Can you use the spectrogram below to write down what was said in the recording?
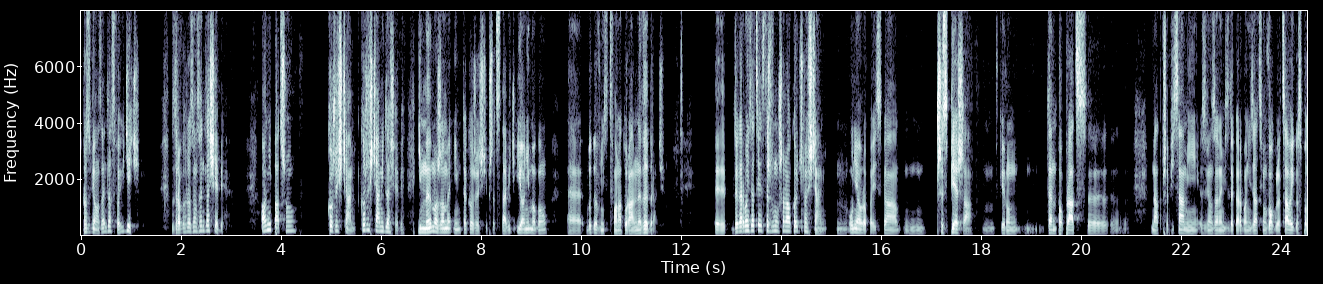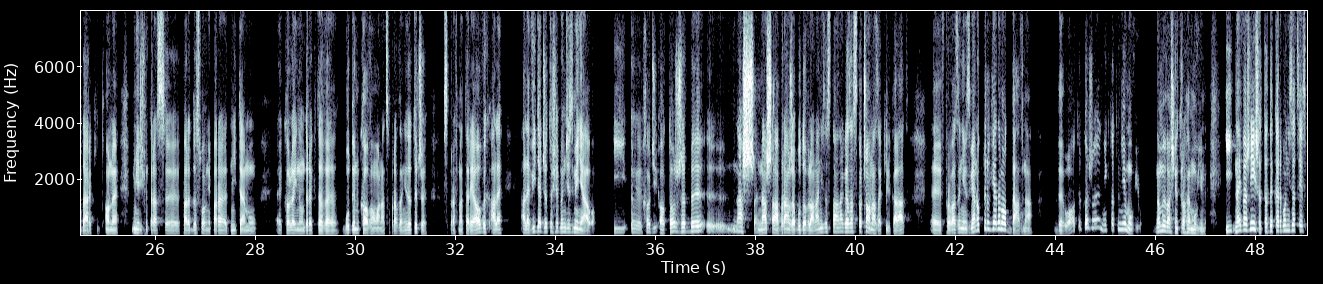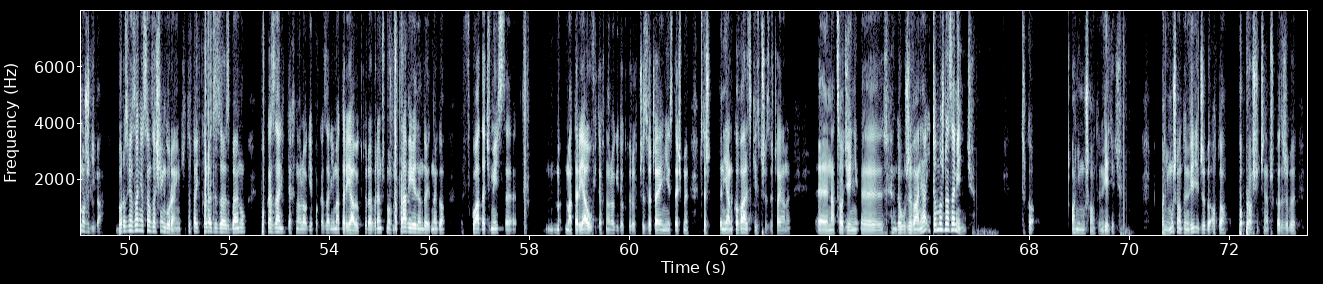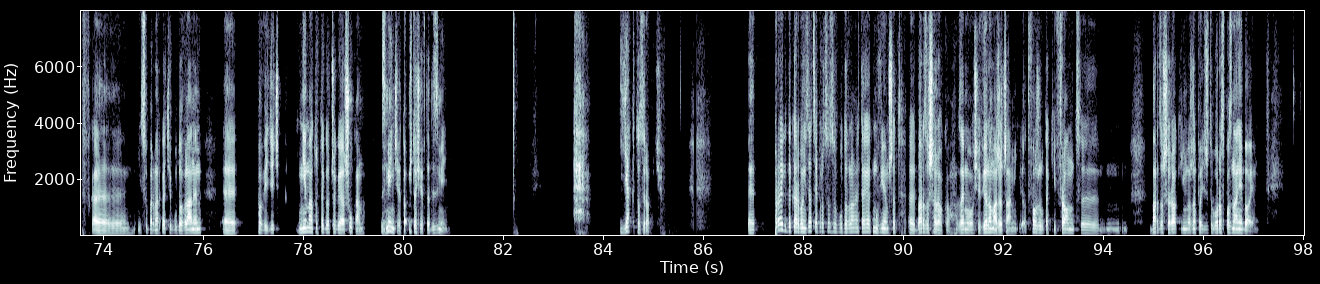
rozwiązań dla swoich dzieci, zdrowych rozwiązań dla siebie. Oni patrzą korzyściami, korzyściami dla siebie. I my możemy im te korzyści przedstawić i oni mogą e, budownictwo naturalne wybrać. E, dekarbonizacja jest też wymuszona okolicznościami. Mm, Unia Europejska mm, przyspiesza mm, w kierunku tempo prac e, nad przepisami związanymi z dekarbonizacją w ogóle całej gospodarki. One, mieliśmy teraz parę, dosłownie parę dni temu kolejną dyrektywę budynkową, ona co prawda nie dotyczy spraw materiałowych, ale ale widać, że to się będzie zmieniało. I y, chodzi o to, żeby y, nasz, nasza branża budowlana nie została nagle zaskoczona za kilka lat y, wprowadzeniem zmian, o których wiadomo od dawna było, tylko że nikt o tym nie mówił. No my właśnie trochę mówimy. I najważniejsze, ta dekarbonizacja jest możliwa, bo rozwiązania są w zasięgu ręki. Tutaj koledzy z OSBN-u pokazali technologie, pokazali materiały, które wręcz można prawie jeden do jednego wkładać w miejsce tych materiałów i technologii, do których przyzwyczajeni jesteśmy, czy też ten Jan Kowalski jest przyzwyczajony e, na co dzień e, do używania i to można zamienić. Tylko oni muszą o tym wiedzieć. Oni muszą o tym wiedzieć, żeby o to poprosić, na przykład, żeby w e, supermarkecie budowlanym powiedzieć, nie ma tu tego, czego ja szukam, zmieńcie to i to się wtedy zmieni. Jak to zrobić? Projekt dekarbonizacja procesów budowlanych, tak jak mówiłem, szedł e, bardzo szeroko, zajmował się wieloma rzeczami. Otworzył taki front y, bardzo szeroki, można powiedzieć, że to było rozpoznanie bojem.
